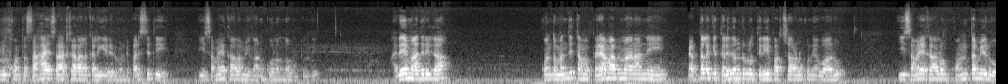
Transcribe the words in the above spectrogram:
మీకు కొంత సహాయ సహకారాలు కలిగేటటువంటి పరిస్థితి ఈ సమయకాలం మీకు అనుకూలంగా ఉంటుంది. అదే మాదిరిగా కొంతమంది తమ ప్రేమాభిమానాన్ని పెద్దలకి తల్లిదండ్రులు తెలియపరచాలనుకునేవారు. ఈ సమయకాలం కొంత మీరు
